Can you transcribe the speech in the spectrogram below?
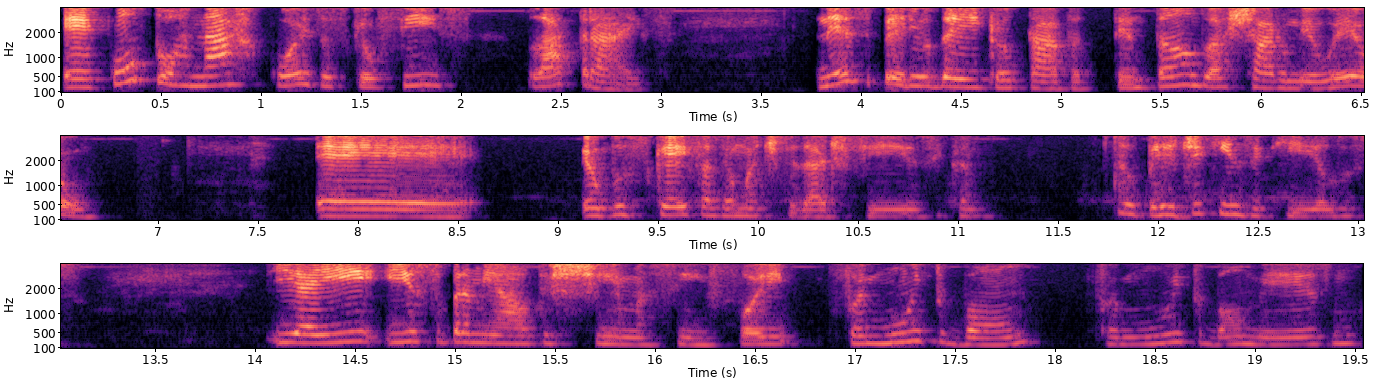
é, contornar coisas que eu fiz lá atrás. Nesse período aí que eu estava tentando achar o meu eu, é, eu busquei fazer uma atividade física, eu perdi 15 quilos. E aí, isso para minha autoestima, assim, foi, foi muito bom, foi muito bom mesmo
